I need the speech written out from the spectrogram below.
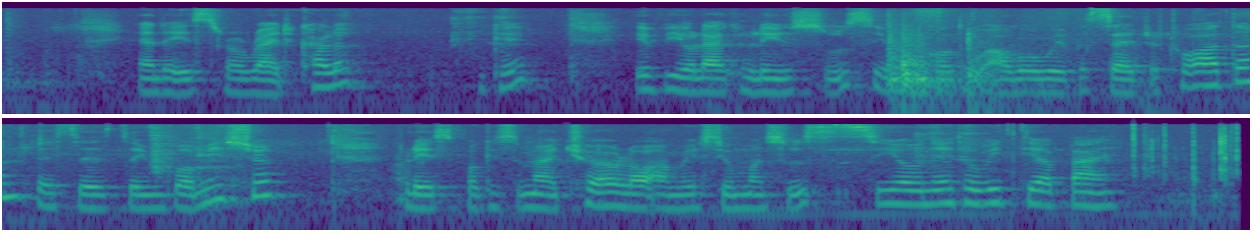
And it's the red color. Okay. If you like these shoes, you can go to our website to order. This is the information. Please focus my channel and with human shoes. See you next video. Bye.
